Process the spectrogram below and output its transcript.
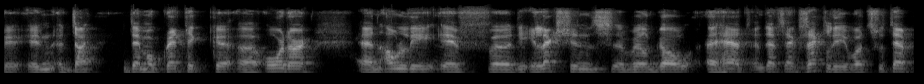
in a democratic uh, order and only if uh, the elections will go ahead. And that's exactly what Suthep,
